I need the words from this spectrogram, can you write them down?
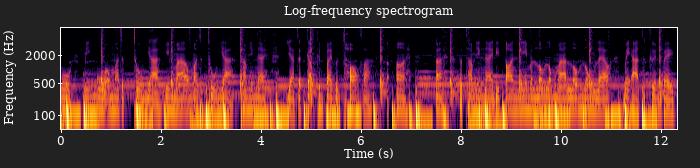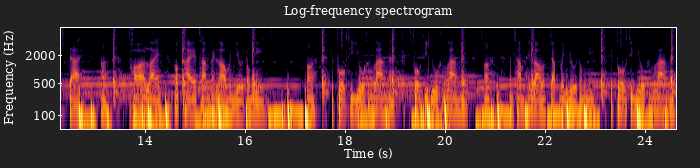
งู มีงูออกมาจากทุ่งหญ้ามีหมาออกมาจากทุ่งหญ้าทำยังไง อยากจะกลับขึ้นไปบนท้องฟ้าแต่ทำยังไงดีตอนนี้มันล้มลงมาล้มลงแล้ว ไม่อาจจะขึ้นไปได้เพราะอะไร เพราะใครทำให้เรามันอยู่ตรงนี้ ไอ้พวกที่อยู่ข้างล่างนั่นพวกที่อยู่ข้างล่างนั่นมันทำให้เรามันกลับมาอยู่ตรงนี้ไอ้พวกที่อยู่ข้างล่างนั่น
